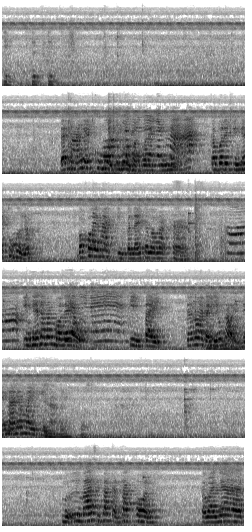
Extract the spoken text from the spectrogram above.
เด็ดเด็ดเด็ด ไปหาเฮ็ดคู่มือคู่มือกั บริกินเฮ็ดกับบริกินเฮ็ดคู่มือเนาะบ่ค่อยมากกินปานใดแต่ว่ามักหา กินเฮ็ดแล้วมันบ่แล้ว กินไปเจ้าน้อยก็หิวข้าวอีกในหาแนวใหม่กินมืออื่นว่าสิพักกันพักผ่อนแต่ว่าญาติ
